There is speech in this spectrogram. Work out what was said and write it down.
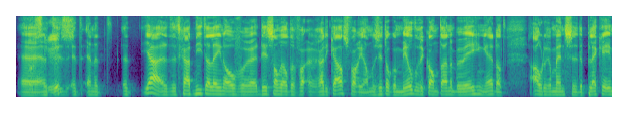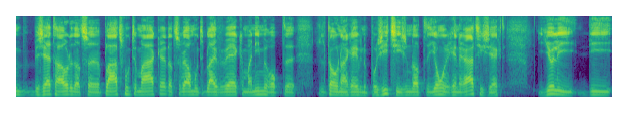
Eh, het, en het, het, ja, het, gaat niet alleen over, eh, dit is dan wel de va- radicaals variant, er zit ook een mildere kant aan de beweging. Hè, dat oudere mensen de plekken in bezet houden, dat ze plaats moeten maken, dat ze wel moeten blijven werken, maar niet meer op de toonaangevende posities, omdat de jongere generatie zegt, jullie die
